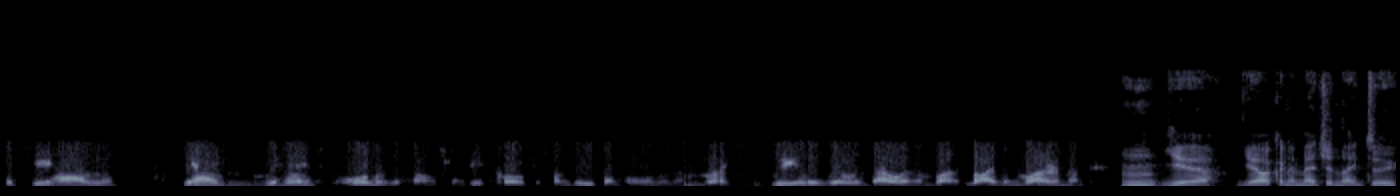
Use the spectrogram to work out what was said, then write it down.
But we have we have rehearsed all of the songs from Deep Calleth Upon Deep, and all of them like really, really well in a live environment. Mm, yeah, yeah, I can imagine they do.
